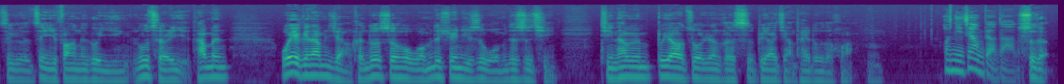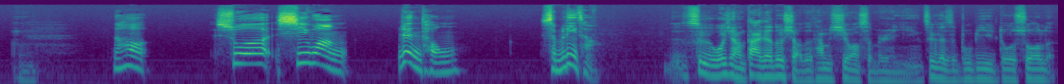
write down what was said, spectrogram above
这个这一方能够赢，如此而已。他们我也跟他们讲，很多时候我们的选举是我们的事情，请他们不要做任何事，不要讲太多的话。嗯。哦，你这样表达了。是的，嗯，然后说希望认同什么立场？这个我想大家都晓得，他们希望什么人赢，这个是不必多说了。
